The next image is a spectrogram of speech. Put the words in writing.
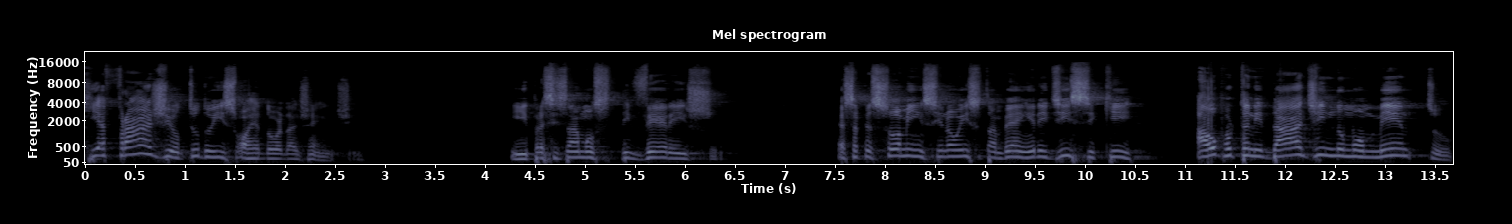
que é frágil tudo isso ao redor da gente. E precisamos de ver isso. Essa pessoa me ensinou isso também. Ele disse que a oportunidade no momento,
